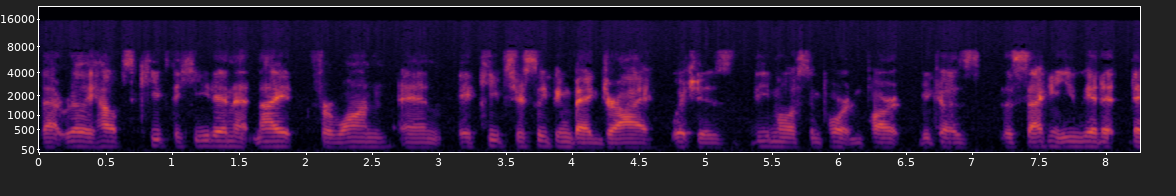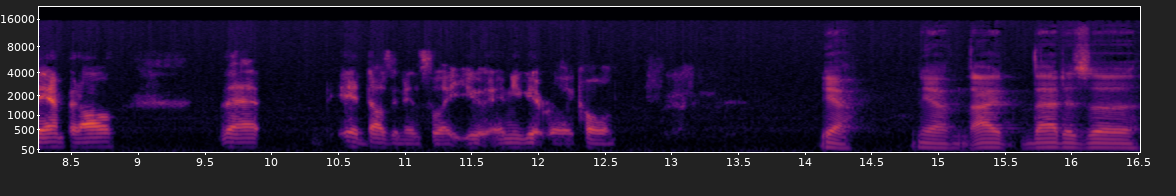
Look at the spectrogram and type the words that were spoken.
that really helps keep the heat in at night for one, and it keeps your sleeping bag dry, which is the most important part because the second you get it damp at all, that it doesn't insulate you, and you get really cold. Yeah, yeah, I that is a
